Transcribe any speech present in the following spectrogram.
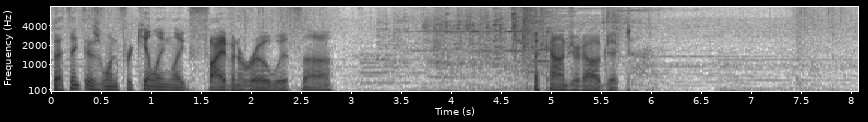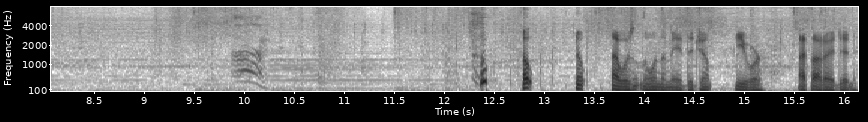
I think there's one for killing like five in a row with uh a conjured object. Oh, nope. I wasn't the one that made the jump. You were. I thought I did.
